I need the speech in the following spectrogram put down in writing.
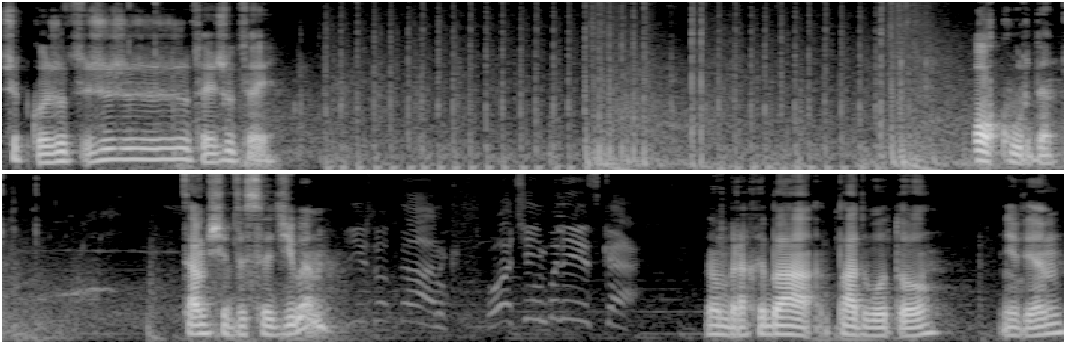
Szybko, rzuc rzu rzu rzucaj, rzucaj. O kurde. Sam się wysadziłem? Dobra, chyba padło to. Nie wiem.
